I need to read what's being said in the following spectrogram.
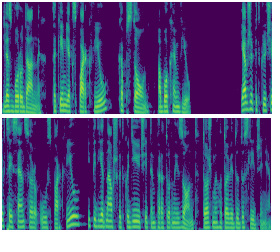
для збору даних, таким як SparkView, Capstone або CamView. Я вже підключив цей сенсор у SparkView і під'єднав швидкодіючий температурний зонд, тож ми готові до дослідження.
